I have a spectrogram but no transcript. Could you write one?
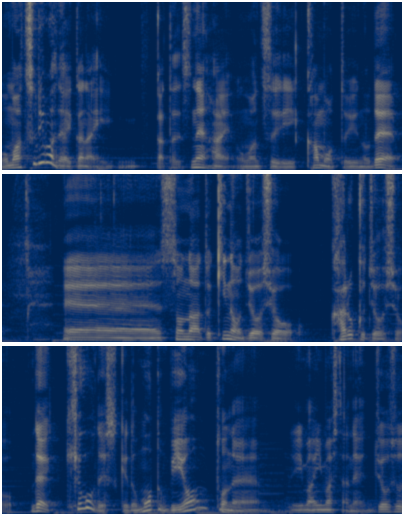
お祭りまではいかないかったですね。はい。お祭りかもというので、えー、その後、昨日上昇、軽く上昇。で、今日ですけど、もっとビヨンとね、今言いましたね、上昇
